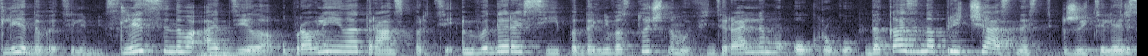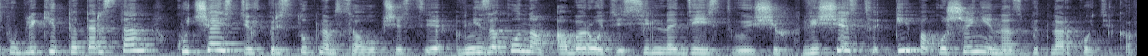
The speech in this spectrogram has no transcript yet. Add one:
Следователями Следственного отдела Управления на транспорте МВД России по Дальневосточному федеральному округу доказана причастность жителя Республики Татарстан к участию в преступном сообществе, в незаконном обороте сильнодействующих веществ и покушении на сбыт наркотиков.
